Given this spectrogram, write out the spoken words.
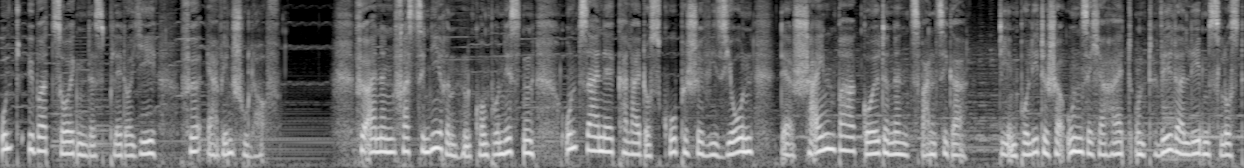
und überzeugendes Plädoyer für Erwin Schulhoff. Für einen faszinierenden Komponisten und seine kaleidoskopische Vision der scheinbar goldenen Zwanziger die in politischer Unsicherheit und wilder Lebenslust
